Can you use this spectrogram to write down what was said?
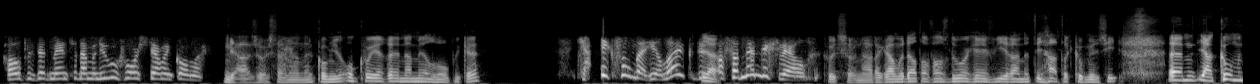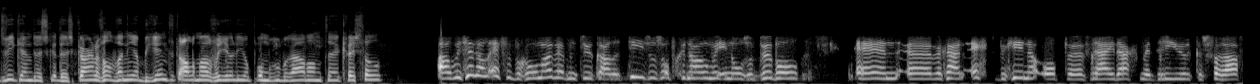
hoop ik dat mensen naar mijn nieuwe voorstelling komen. Ja, zo is dat. Dan kom je ook weer naar Mil, hoop ik, hè? Ja, ik vond dat heel leuk. Dus Ja. als dat ligt wel. Goed zo, nou dan gaan we dat alvast doorgeven hier aan de theatercommissie. Ehm, ja, komend weekend dus, dus carnaval. Wanneer begint het allemaal voor jullie op Omroep Brabant, eh, Christel? Oh, we zijn al even begonnen. We hebben natuurlijk al de teasers opgenomen in onze bubbel. En eh, we gaan echt beginnen op eh, vrijdag met drie uur vooraf.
